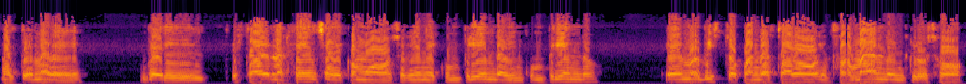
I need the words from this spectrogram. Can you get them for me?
al tema de, del estado de emergencia, de cómo se viene cumpliendo e incumpliendo. Hemos visto cuando ha estado informando, incluso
